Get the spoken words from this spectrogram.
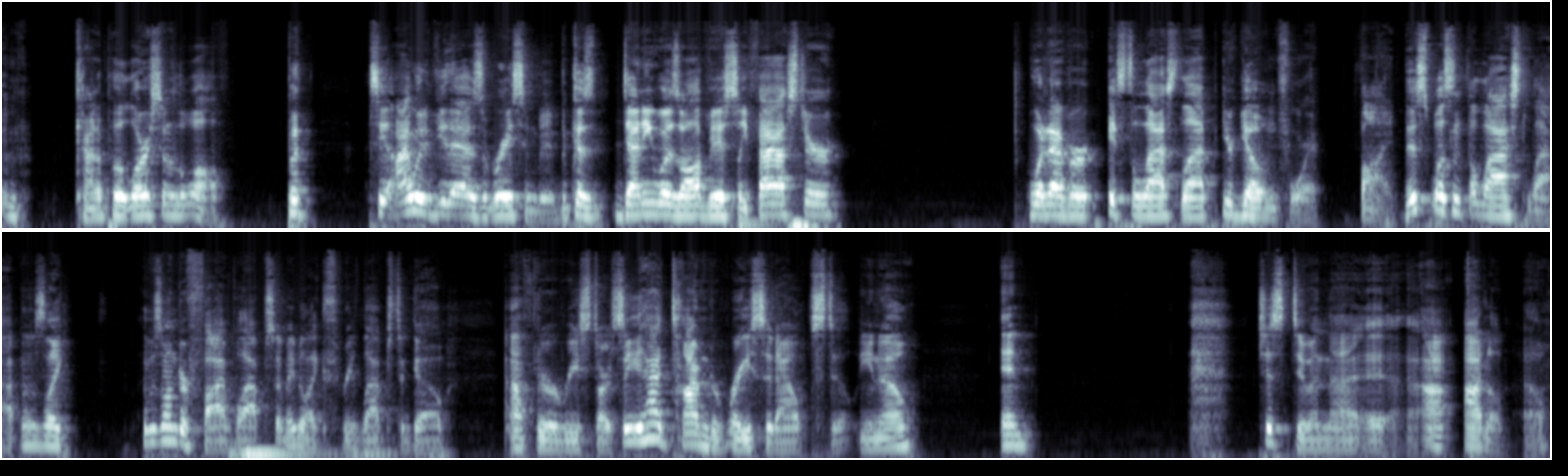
of kind of put Larson to the wall. But see, I would view that as a racing move because Denny was obviously faster. Whatever, it's the last lap. You're going for it. Fine. This wasn't the last lap. It was like it was under five laps, so maybe like three laps to go after a restart. So you had time to race it out still, you know? And just doing that, eh, I, I don't know.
